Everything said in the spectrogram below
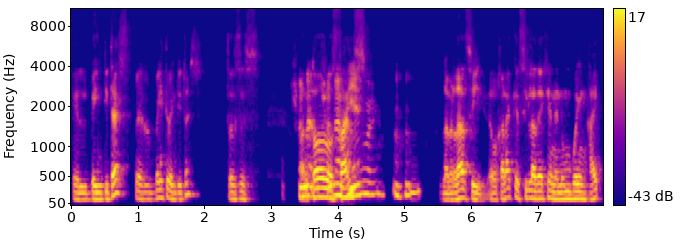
el 23, el 2023. Entonces, para todos los suena fans, bien, güey. Ujú. la verdad, sí, ojalá que sí la dejen en un buen hype.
